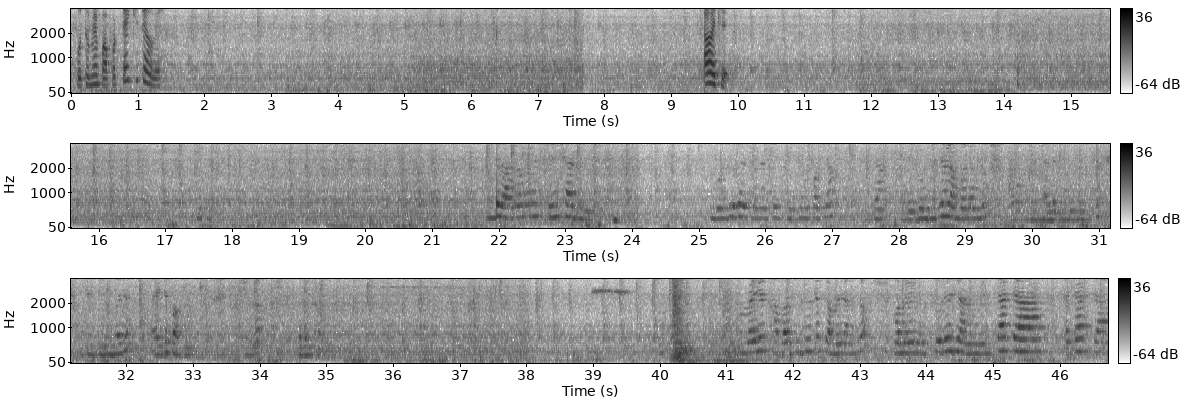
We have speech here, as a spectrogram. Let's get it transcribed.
প্রথমে পাপড়টাই খেতে হবে। হয়েছে রান্না করে সেই স্বাদ হয়েছে বন্ধুরা, এখানে আছে চিকেন কষা যা বেগুন ভাজা, লম্বা লম্বা। আমার খুব ভালো লাগে একটা ডিম ভাজা আর পাপড় চলো সবাই খাব। আমার খাবার ভিডিওটা কেমন লাগল? কমেন্ট করে জানবেন। Tata tata.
